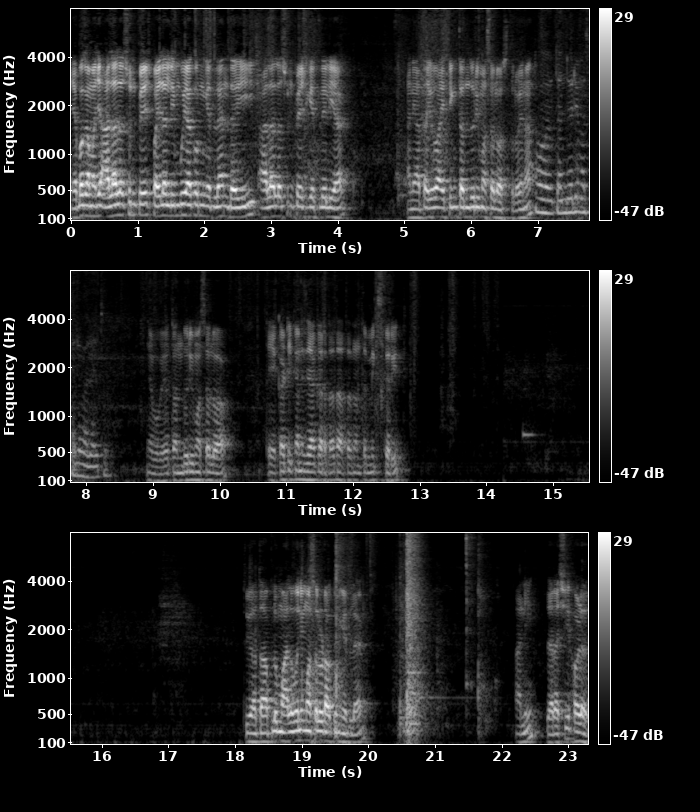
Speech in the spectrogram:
हे बघा म्हणजे आला लसूण पेस्ट पहिला लिंबू या करून घेतला आणि दही आला लसूण पेस्ट घेतलेली आहे. आणि आता ह्यो आय थिंक तंदुरी मसाला असतो आहे ना? होय तंदुरी मसाला घालायचे हे बघा ह्यो तंदुरी मसाला. हा. ते एका ठिकाणी ज्या करतात आता नंतर मिक्स करीत. तू आता आपलं मालवणी मसाला टाकून घेतलाय. आणि जराशी हळद.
